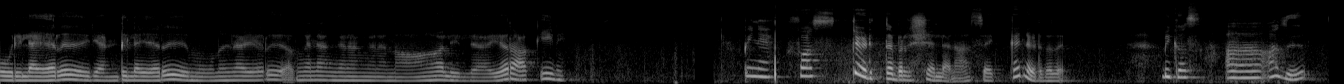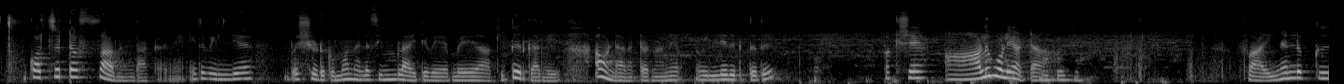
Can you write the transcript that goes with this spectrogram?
ഒരു ലെയറ് രണ്ട് ലെയറ് മൂന്ന് ലെയറ് അങ്ങനെ അങ്ങനെ അങ്ങനെ നാല് ലെയറാക്കീനി ഫസ്റ്റ് എടുത്ത ബ്രഷ് അല്ല ഞാൻ സെക്കൻഡ് എടുത്തത് ബിക്കോസ് അത് കുറച്ച് ടഫാണ് ഉണ്ടാക്കാൻ. ഇത് വലിയ ബ്രഷ് എടുക്കുമ്പോൾ നല്ല സിമ്പിളായിട്ട് വേഗം വേഗം ആക്കി തീർക്കാൻ കഴിയും. അതുകൊണ്ടാണ് കേട്ടോ ഞാൻ വലിയതെടുത്തത് പക്ഷേ ആൾ പൊളിയാട്ടാ. ഫൈനൽ ലുക്ക്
